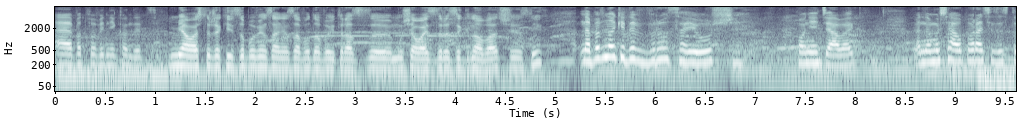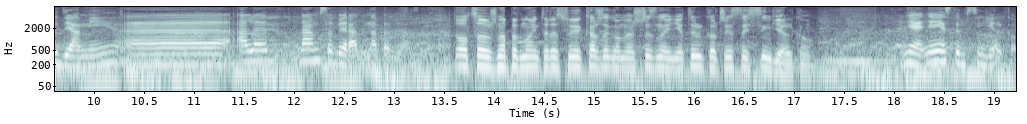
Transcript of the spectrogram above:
e, w odpowiedniej kondycji. Miałaś też jakieś zobowiązania zawodowe i teraz e, musiałaś zrezygnować z nich? Na pewno kiedy wrócę już w poniedziałek, będę musiała porać się ze studiami, ale dam sobie radę na pewno. To, co już na pewno interesuje każdego mężczyznę i nie tylko, czy jesteś singielką. Nie, nie jestem singielką.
